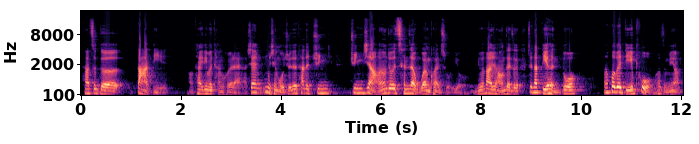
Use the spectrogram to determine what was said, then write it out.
它这个大跌哦，它一定会弹回来啊。现在目前我觉得它的均均价好像就会撑在五万块左右，你会发觉好像在这个，所以它跌很多，那会不会跌破？那怎么样？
